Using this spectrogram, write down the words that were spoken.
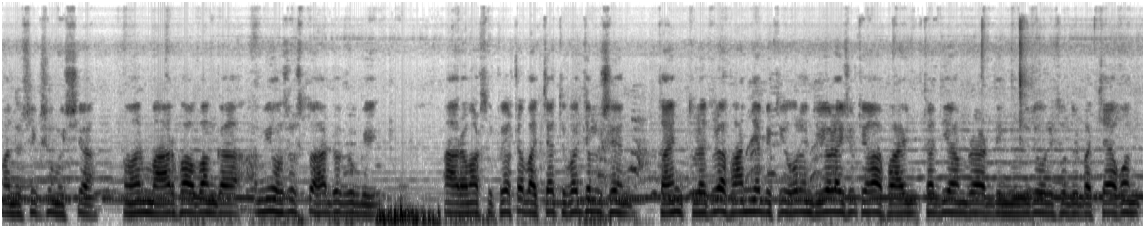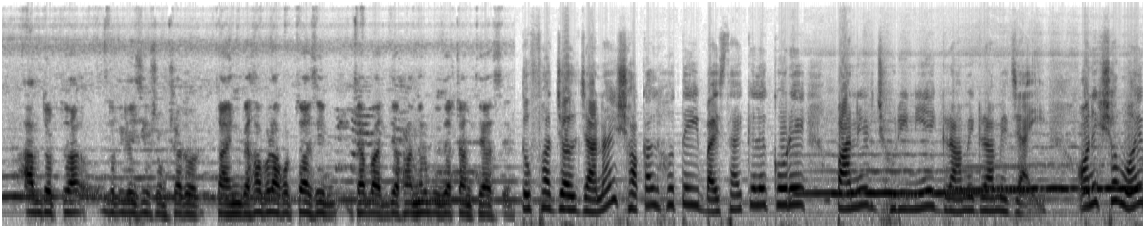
মানসিক সমস্যা, আমার মার পা ভাঙ্গা আমি অসুস্থ হার্টের রোগী। আর আমার ছোট একটা বাচ্চা তুফার হোসেন তাই তুলা তুলা ফান নিয়ে বিক্রি করেন, দুই আড়াইশো টাকা ফাইন, তা দিয়ে আমরা দিন মজুরি করে চলি বাচ্চা এখন তোফাজ্জল জানায় সকাল হতেই বাইসাইকেলে করে পানের ঝুড়ি নিয়ে গ্রামে গ্রামে যাই। অনেক সময়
